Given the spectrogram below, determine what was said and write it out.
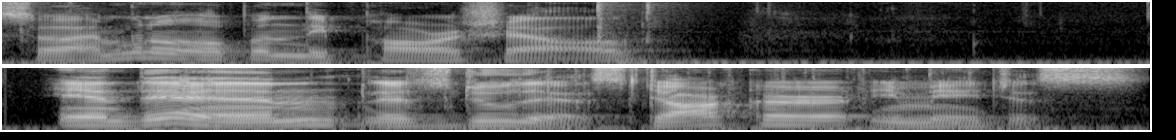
So I'm going to open the PowerShell and then let's do this Docker images.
